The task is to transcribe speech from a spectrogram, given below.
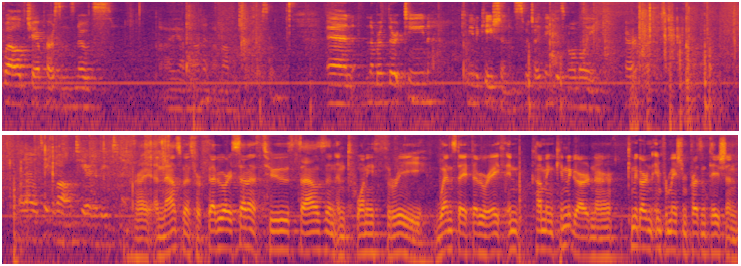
12, chairperson's notes. And number 13, communications, which I think is normally Eric. But I will take a volunteer to read tonight. All right, announcements for February 7th, 2023. Wednesday, February 8th, incoming kindergartner, kindergarten information presentation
